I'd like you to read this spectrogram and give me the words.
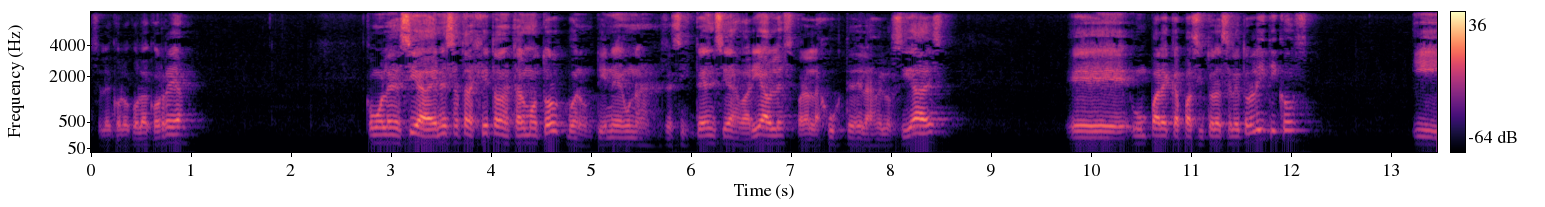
se le colocó la correa. Como les decía, en esa tarjeta donde está el motor, bueno, tiene unas resistencias variables para el ajuste de las velocidades, eh, un par de capacitores electrolíticos y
